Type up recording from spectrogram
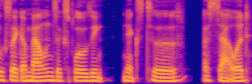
looks like a mountain's exploding next to a salad.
